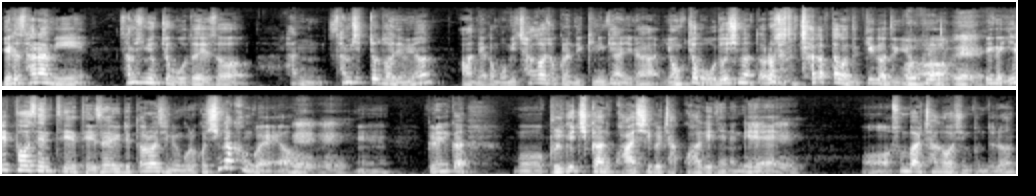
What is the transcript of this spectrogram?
예를 들어 사람이 36.5도에서 한 30도 되면 아 내가 몸이 차가워졌구나 느끼는 게 아니라 0.5도씩만 떨어져도 차갑다고 느끼거든요. 어. 예. 그러니까 1%의 대사율이 떨어지는 거는 심각한 거예요. 예, 예. 예. 그러니까 뭐 불규칙한 과식을 자꾸 하게 되는 게. 어, 손발 차가우신 분들은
